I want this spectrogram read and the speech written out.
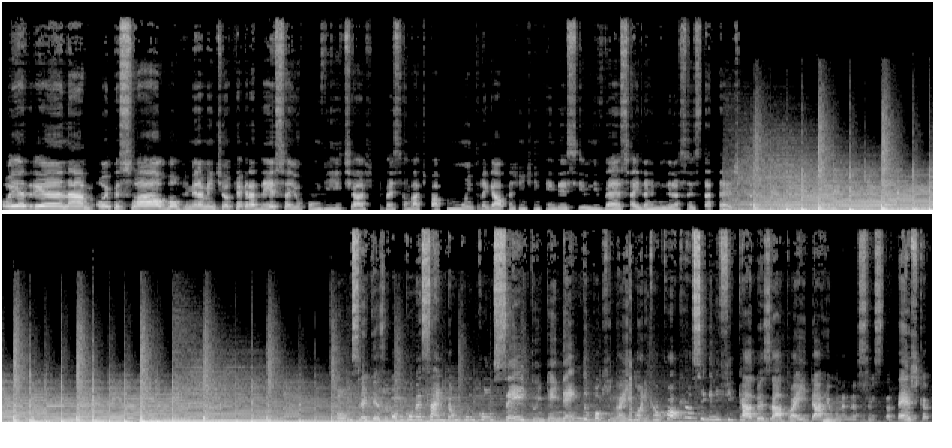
Oi, Adriana. Oi, pessoal. Bom, primeiramente eu que agradeço aí o convite. acho que vai ser um bate-papo muito legal para a gente entender esse universo aí da remuneração estratégica. Certeza. Vamos começar então com um conceito, entendendo um pouquinho aí, Mônica, qual que é o significado exato aí da remuneração estratégica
